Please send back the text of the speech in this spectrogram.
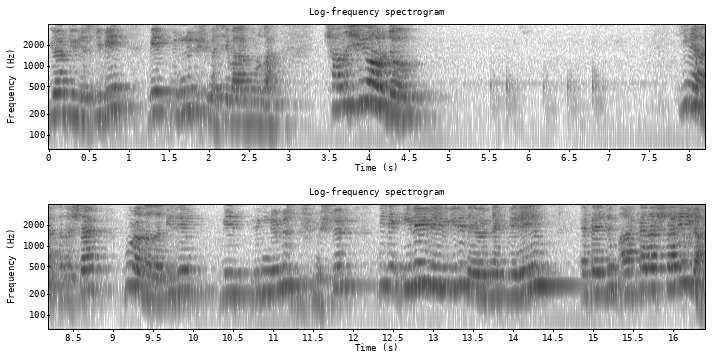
Gördüğünüz gibi bir ünlü düşmesi var burada. Çalışıyordu. Yine arkadaşlar burada da bizim bir ünlümüz düşmüştür. Bir de ile ile ilgili de örnek vereyim. Efendim arkadaşlarıyla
